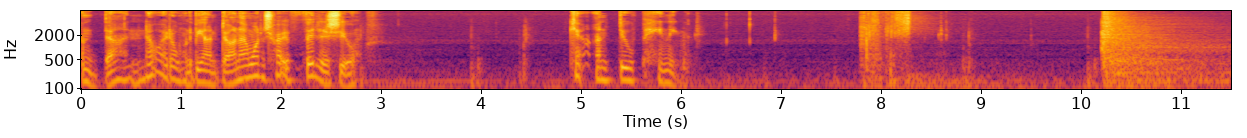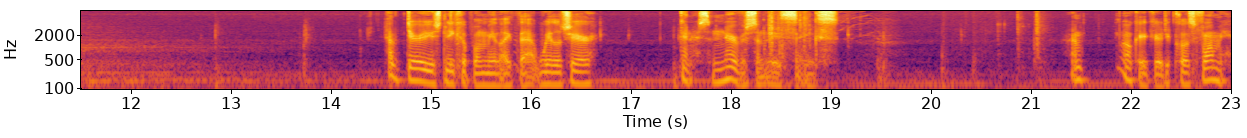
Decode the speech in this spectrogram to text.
Undone? No, I don't want to be undone. I want to try to finish you. Can't undo painting. How dare you sneak up on me like that, wheelchair? Goodness, I'm nervous some of these things. I'm okay, good, you're close for me.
